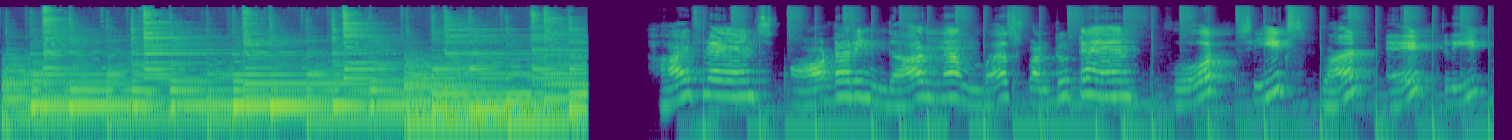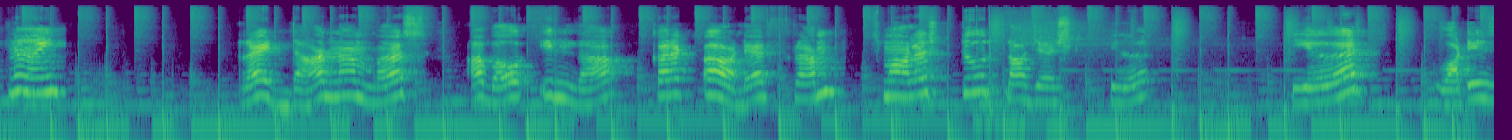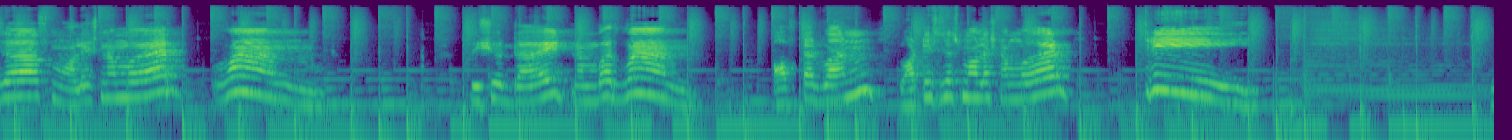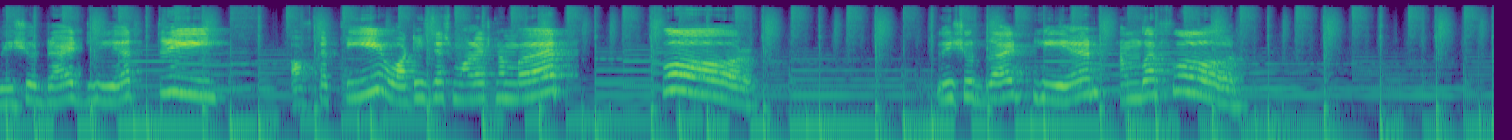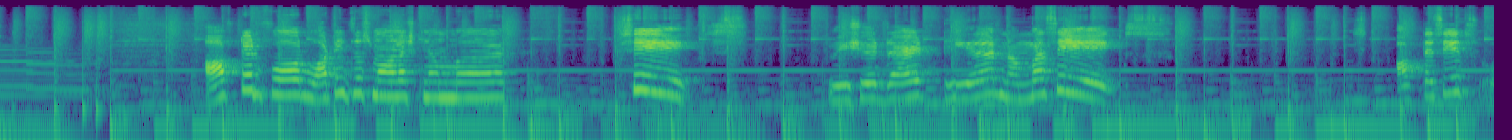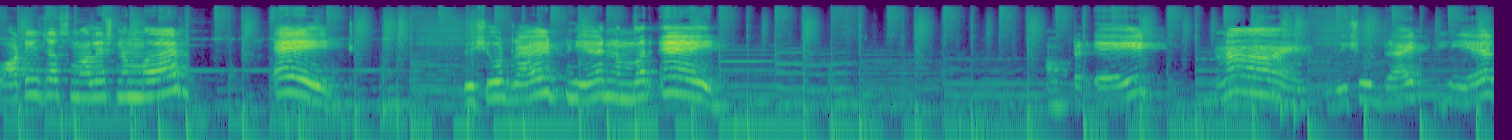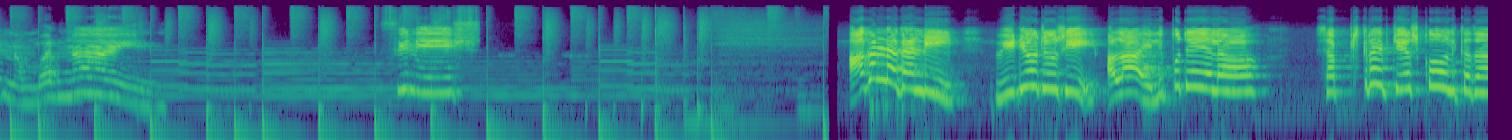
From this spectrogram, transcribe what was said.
Hi friends, ordering the numbers 1 to 10. 4, 6, 1, 8, 3, 9. Write the numbers above in the correct order from smallest to largest. Here, here, what is the smallest number? 1 we should write number 1. After 1, what is the smallest number? 3. We should write here 3. After 3, what is the smallest number? 4. We should write here number 4. After 4, what is the smallest number? 6. We should write here number 6. After 6, what is the smallest number? 8. We should write here number 8. After 8, 9. We should write here number 9. Video చూసి అలా వెళ్ళిపోతే ఎలా? Subscribe చేసుకోవాలి కదా.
